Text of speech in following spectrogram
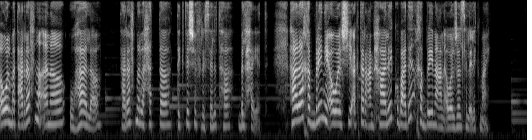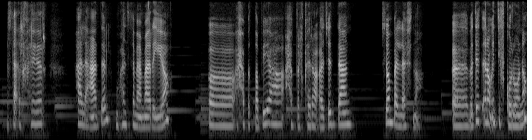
أول ما تعرفنا أنا وهالة تعرفنا لحتى تكتشف رسالتها بالحياة. هالة خبريني أول شيء أكثر عن حالك وبعدين خبرينا عن أول جلسة لك معي. مساء الخير. هالة عادل مهندسة معمارية. أحب الطبيعة أحب القراءة جدا. شلون بلشنا؟ أه بديت أنا وإنتي في كورونا.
